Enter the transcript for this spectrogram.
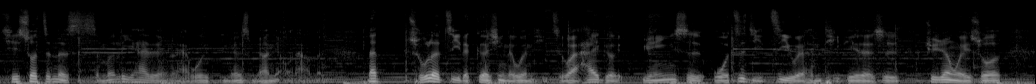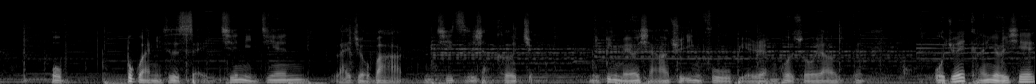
其实说真的，什么厉害的人来，我也没有什么要鸟他们。那除了自己的个性的问题之外，还有一个原因是我自己自以为很体贴的是，去认为说，我不管你是谁，其实你今天来酒吧，你其实只是想喝酒，你并没有想要去应付别人，或者说要跟，我觉得可能有一些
